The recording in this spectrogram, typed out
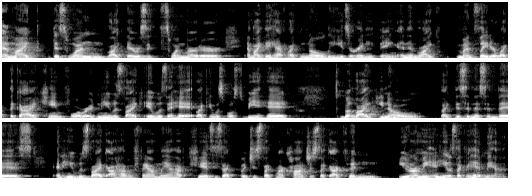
and like this one like there was this one murder and like they had like no leads or anything. And then like months later like the guy came forward and he was like it was a hit. Like it was supposed to be a hit. But like you know like this and this and this. And he was like i have a family i have kids. He's like but just like my conscience like i couldn't you know what i mean? And he was like a hitman.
